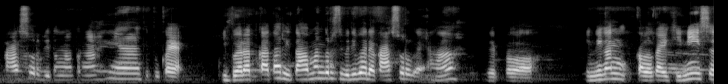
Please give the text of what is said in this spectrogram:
kasur di tengah-tengahnya gitu kayak ibarat kata di taman terus tiba-tiba ada kasur kayak ah gitu. Ini kan kalau kayak gini se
